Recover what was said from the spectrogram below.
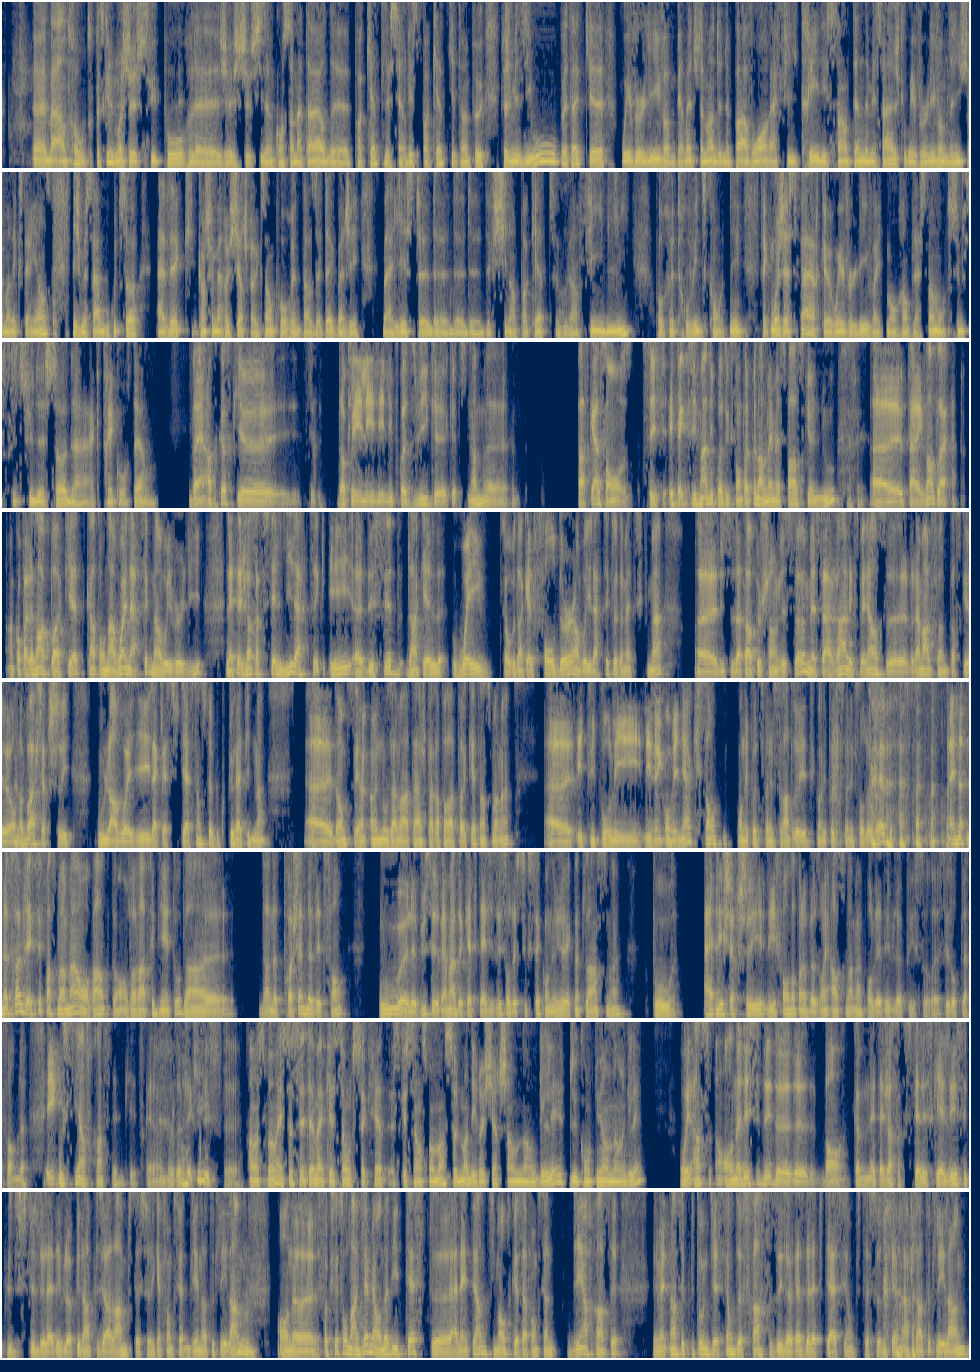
Euh, ben, entre autres, parce que moi, je suis pour le, je, je, suis un consommateur de Pocket, le service Pocket, qui est un peu, là, je me dis, ouh, peut-être que Waverly va me permettre justement de ne pas avoir à filtrer des centaines de messages, que Waverly va me donner justement l'expérience. Et je me sers beaucoup de ça avec, quand je fais ma recherche, par exemple, pour une tasse de tech, ben, j'ai ma liste de, de, de, de, fichiers dans Pocket ou dans Feedly pour retrouver du contenu. Fait que moi, j'espère que Waverly va être mon remplacement, mon substitut de ça à très court terme. Ben, en tout cas, ce que donc les, les, les, produits que, que tu nommes, euh, Pascal, sont c'est effectivement des produits qui sont un peu dans le même espace que nous. Euh, par exemple, en comparaison à Pocket, quand on envoie un article dans Waverly, l'intelligence artificielle lit l'article et euh, décide dans quel wave, si on veut, dans quel folder envoyer l'article automatiquement. Euh, l'utilisateur peut changer ça, mais ça rend l'expérience euh, vraiment le fun parce qu'on n'a mhm. pas à chercher où l'envoyer. La classification se fait beaucoup plus rapidement. Euh, donc, c'est un, de nos avantages par rapport à Pocket en ce moment. et puis pour les, les inconvénients qui sont qu'on n'est pas disponible sur Android puis qu'on n'est pas disponible sur le web. ben, notre objectif en ce moment, on rentre, on va rentrer bientôt dans dans notre prochaine levée de fonds où le but c'est vraiment de capitaliser sur le succès qu'on a eu avec notre lancement pour aller chercher les fonds dont on a besoin en ce moment pour le développer sur euh, ces autres plateformes-là. Et aussi en français, qui est très un de nos objectifs. Euh. En ce moment, et ça, c'était ma question secrète. Est-ce que c'est en ce moment seulement des recherches en anglais, du contenu en anglais? Oui, on a décidé de, bon, comme l'intelligence artificielle est ce qu'elle est, c'est plus difficile de la développer dans plusieurs langues, puis s'assurer qu'elle fonctionne bien dans toutes les langues. Hmm. On a focusé sur l'anglais, mais on a des tests euh, à l'interne qui montrent que ça fonctionne bien en français. Et maintenant, c'est plutôt une question de franciser le reste de l'application puis de s'assurer qu'elle marche dans toutes les langues.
